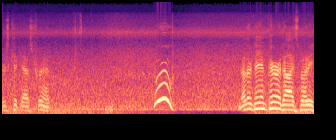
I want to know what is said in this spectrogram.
There's Kick-Ass Trent. Woo! Another day in paradise, buddy.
